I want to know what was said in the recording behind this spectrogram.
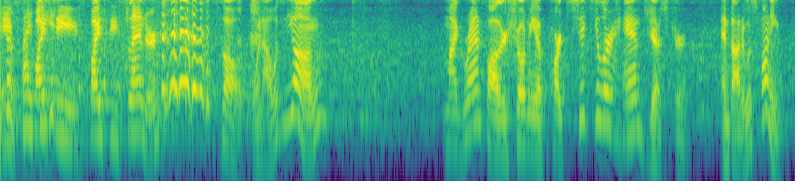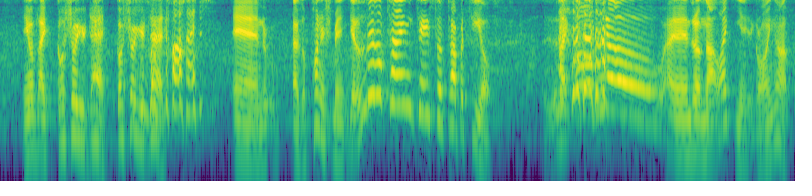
These so spicy. spicy spicy slander. so, when I was young, my grandfather showed me a particular hand gesture and thought it was funny. And he was like, "Go show your dad. Go show your oh, dad." Oh Gosh. and as a punishment, get a little tiny taste of tapatio. Like, oh no! I ended up not liking it growing up.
